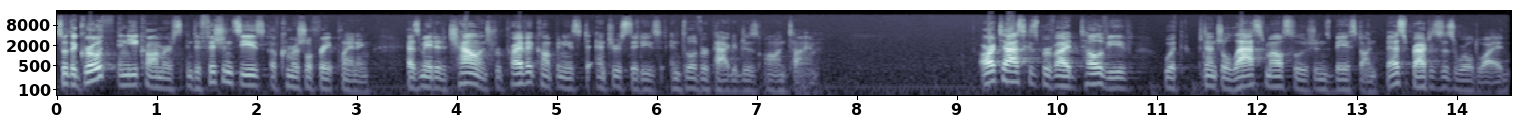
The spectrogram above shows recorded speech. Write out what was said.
So the growth in e-commerce and deficiencies of commercial freight planning has made it a challenge for private companies to enter cities and deliver packages on time. Our task is to provide Tel Aviv with potential last mile solutions based on best practices worldwide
